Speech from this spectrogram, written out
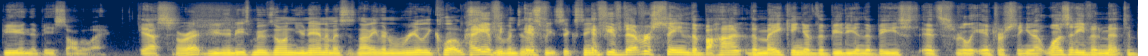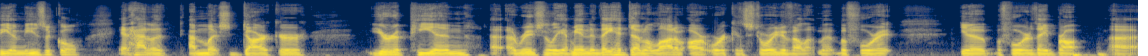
Beauty and the Beast all the way. Yes. All right, Beauty and the Beast moves on unanimous. It's not even really close. Hey, if- moving to the if- Sweet Sixteen. If you've never seen the behind the making of the Beauty and the Beast, it's really interesting. You know, it wasn't even meant to be a musical. It had a, a much darker European uh, originally. I mean, and they had done a lot of artwork and story development before it. You know, before they brought uh,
